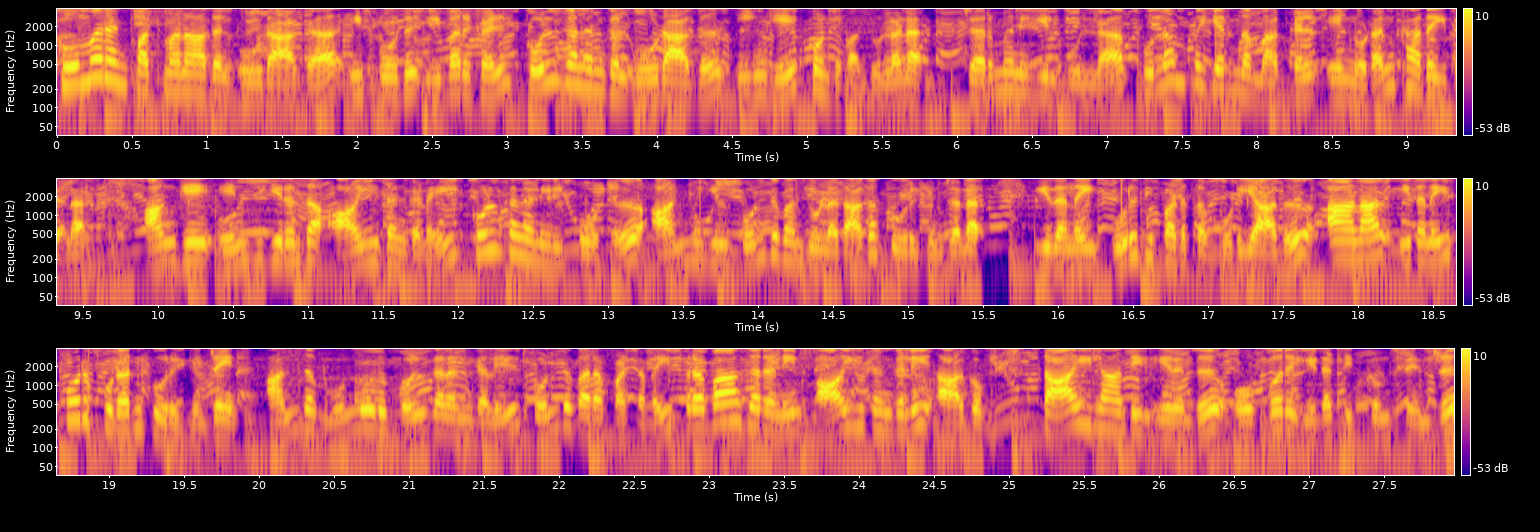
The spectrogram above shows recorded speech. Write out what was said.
குமரன் பத்மநாதன் ஊடாக இப்போது இவர்கள் கொள்கலன்கள் ஊடாக இங்கே கொண்டு வந்துள்ளனர். ஜெர்மனியில் உள்ள புலம்பெயர்ந்த மக்கள் என் என்னுடன் கதைத்தனர் அங்கே எஞ்சியிருந்த ஆயுதங்களை கொள்கலனில் போட்டு அண்மையில் கொண்டு வந்துள்ளதாக கூறுகின்றனர் இதனை உறுதிப்படுத்த முடியாது ஆனால் இதனை பொறுப்புடன் கூறுகின்றேன் அந்த முன்னூறு கொள்கலன்களில் கொண்டு வரப்பட்டவை பிரபாகரனின் ஆயுதங்களே ஆகும் தாய்லாந்தில் இருந்து ஒவ்வொரு இடத்திற்கும் சென்று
